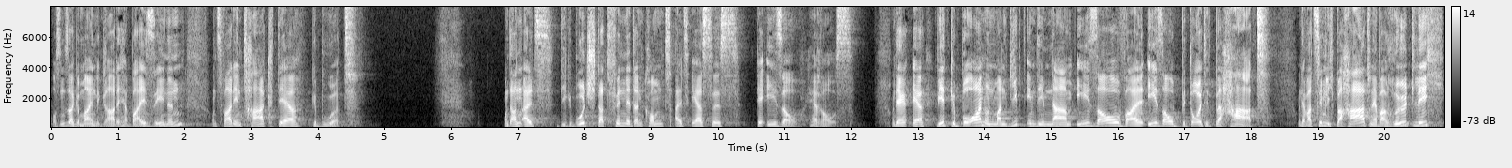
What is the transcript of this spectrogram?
aus unserer Gemeinde gerade herbeisehnen, und zwar den Tag der Geburt. Und dann, als die Geburt stattfindet, dann kommt als erstes der Esau heraus. Und er, er wird geboren und man gibt ihm den Namen Esau, weil Esau bedeutet behaart. Und er war ziemlich behaart und er war rötlich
